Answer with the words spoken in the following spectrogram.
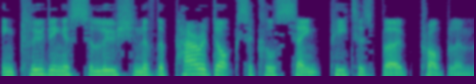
including a solution of the paradoxical St. Petersburg problem.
